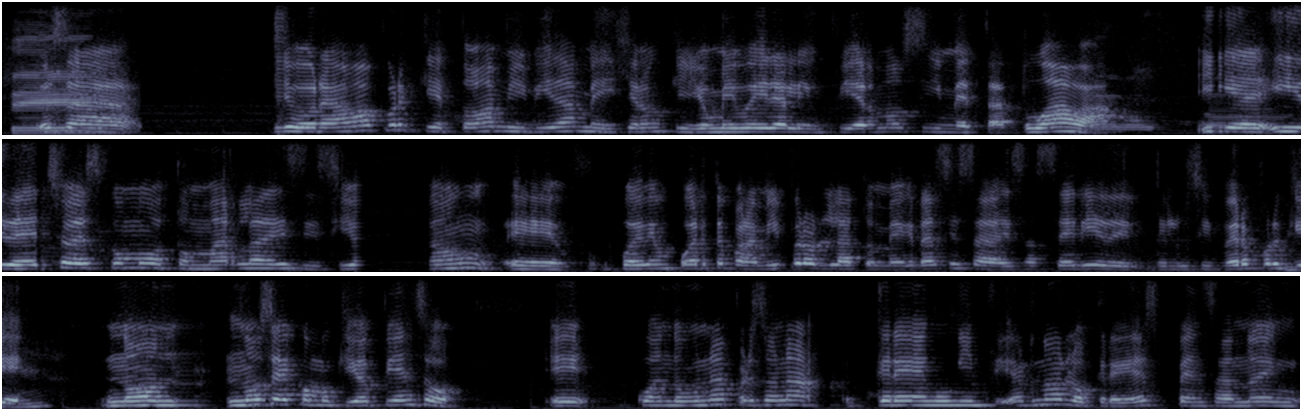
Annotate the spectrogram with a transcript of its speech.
O sea, lloraba porque toda mi vida me dijeron que yo me iba a ir al infierno si me tatuaba. Y, y de hecho es como tomar la decisión eh, fue bien fuerte para mí, pero la tomé gracias a esa serie de, Lucifer porque no, no sé, como que yo pienso, eh, cuando una persona cree en un infierno, lo crees pensando en,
